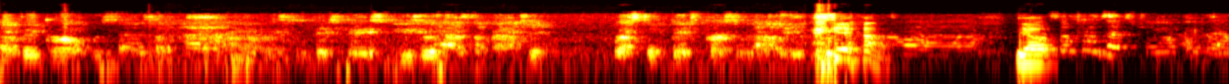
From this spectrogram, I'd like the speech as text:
Every girl who says like, "Ah, I don't resting bitch face usually has the matching resting bitch personality. yeah, Uh, yeah, sometimes that's true. I get 'em.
